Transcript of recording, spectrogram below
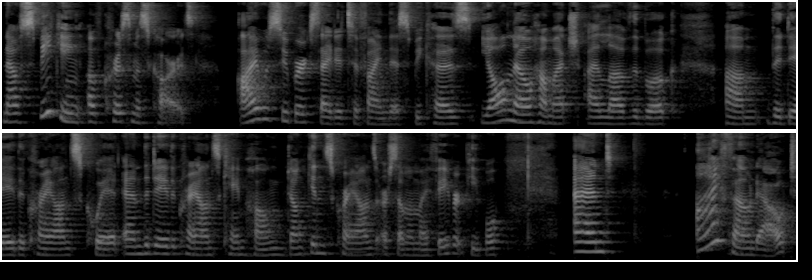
Now, speaking of Christmas cards, I was super excited to find this because y'all know how much I love the book um, The Day the Crayons Quit and The Day the Crayons Came Home. Duncan's crayons are some of my favorite people. And I found out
